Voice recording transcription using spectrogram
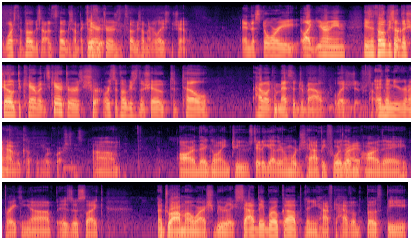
what's the focus on? Is the focus on the Does it- characters? Is the focus on the relationship? And the story, like you know what I mean? Is the focus of the show to care about these characters, Sure. or is the focus of the show to tell, have like a message about relationships or something? And then you're going to have a couple more questions. Um, are they going to stay together and we're just happy for them? Right. Are they breaking up? Is this like a drama where I should be really sad they broke up? Then you have to have them both be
